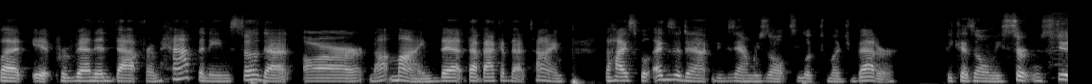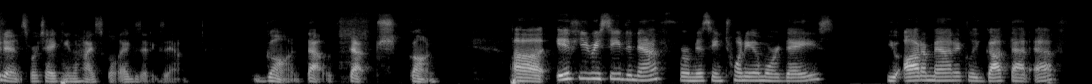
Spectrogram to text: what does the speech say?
But it prevented that from happening so that our, not mine, that, that back at that time, the high school exit exam results looked much better because only certain students were taking the high school exit exam. Gone. That was that psh, gone. Uh, if you received an F for missing 20 or more days, you automatically got that F.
